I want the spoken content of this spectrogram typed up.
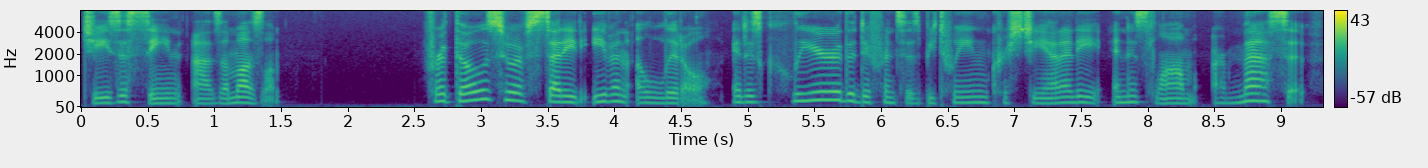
Jesus seen as a Muslim. For those who have studied even a little, it is clear the differences between Christianity and Islam are massive.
